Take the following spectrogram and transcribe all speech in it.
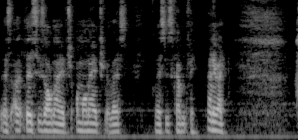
This, uh, this is on edge. I'm on edge with this. This is comfy. Anyway.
